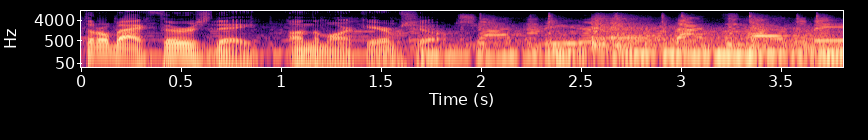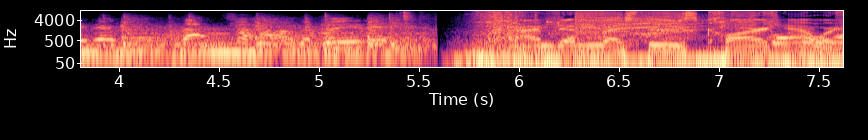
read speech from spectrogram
Throwback Thursday on the Mark Arum Show. That's how they made it. That's how they played it. I'm WSB's Clark Howard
